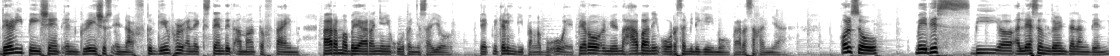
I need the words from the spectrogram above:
very patient and gracious enough to give her an extended amount of time para mabayaran niya yung utang niya sa'yo. Technically, hindi pa nga buo eh. Pero, alam mo yun, mahaba na yung oras na binigay mo para sa kanya. Also, may this be uh, a lesson learned na lang din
